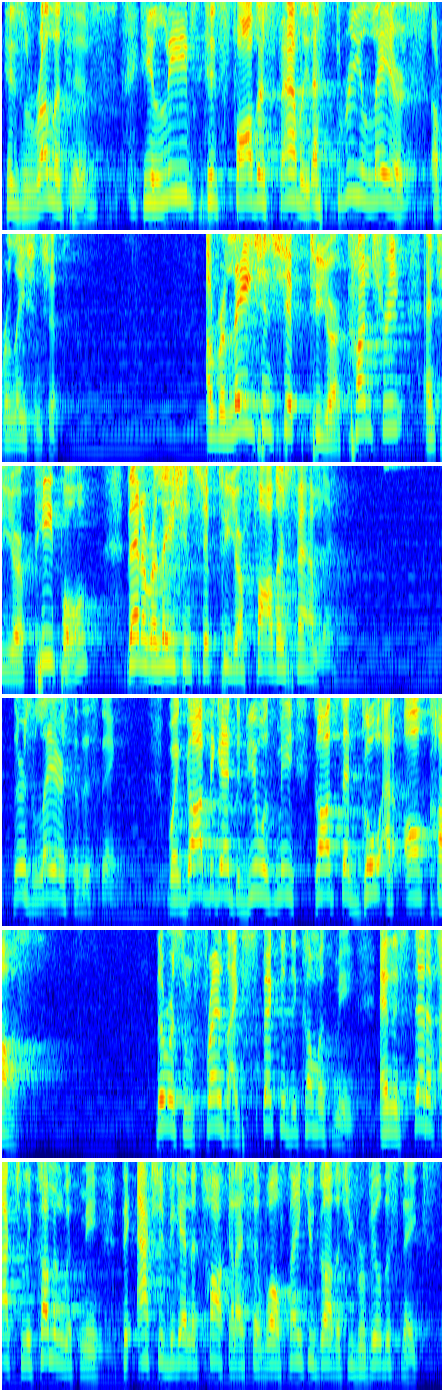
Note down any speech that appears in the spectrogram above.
his relatives, he leaves his father's family. That's three layers of relationships a relationship to your country and to your people, then a relationship to your father's family. There's layers to this thing. When God began to deal with me, God said, Go at all costs. There were some friends I expected to come with me. And instead of actually coming with me, they actually began to talk. And I said, Well, thank you, God, that you've revealed the snakes.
